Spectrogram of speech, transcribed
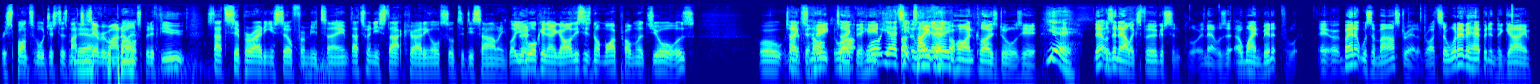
responsible just as much Yeah, as everyone else. But if you start separating yourself from your team, that's when you start creating all sorts of disharmony. Like you Yeah. walk in there and go, oh, this is not my problem, it's yours. Well, Take that's the not- heat, well, take the heat. Well, yeah, that's But it. Take Leave that heat. behind closed doors, yeah. Yeah. That was an Alex Ferguson ploy, and that was a, Wayne Bennett ploy. Uh, Bennett was a master at it, right? So whatever happened in the game,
